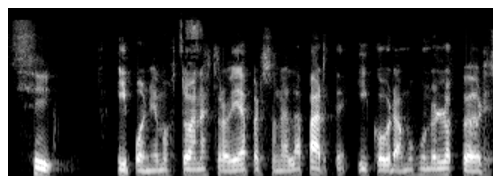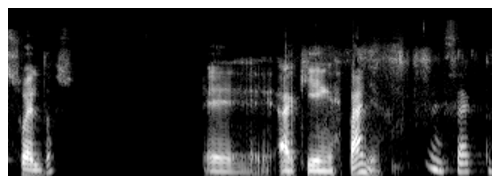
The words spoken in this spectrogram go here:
Sí. Y ponemos toda nuestra vida personal aparte y cobramos uno de los peores sueldos eh, aquí en España. Exacto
